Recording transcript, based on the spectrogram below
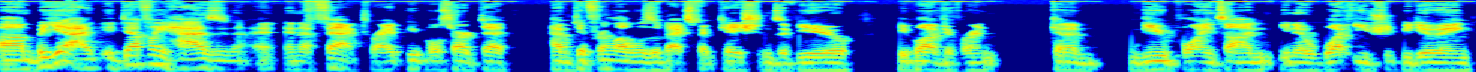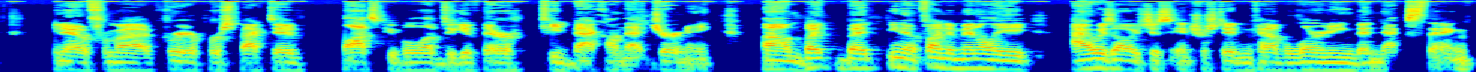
Um, but yeah, it, it definitely has an, an, effect, right? People start to have different levels of expectations of you. People have different kind of viewpoints on, you know, what you should be doing, you know, from a career perspective. Lots of people love to give their feedback on that journey. Um, but, but, you know, fundamentally, I was always just interested in kind of learning the next thing.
